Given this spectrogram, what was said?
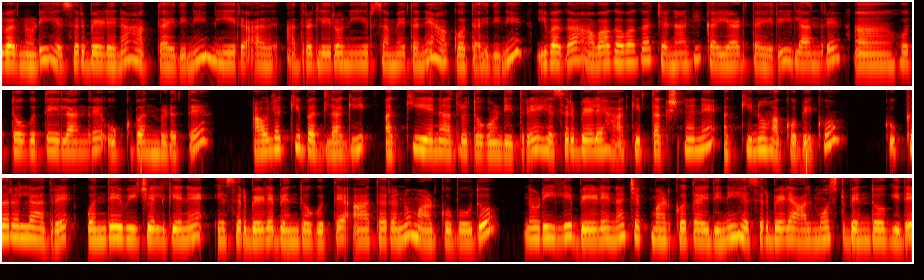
ಇವಾಗ ನೋಡಿ ಹೆಸರು ಬೇಳೆನ ಹಾಕ್ತಾ ಇದ್ದೀನಿ. ನೀರು ಅದರಲ್ಲಿರೋ ನೀರು ಸಮೇತನೇ ಹಾಕೋತಾ ಇದ್ದೀನಿ. ಇವಾಗ ಅವಾಗವಾಗ ಚೆನ್ನಾಗಿ ಕೈಯಾಡ್ತಾ ಇರಿ. ಇಲ್ಲಾಂದರೆ ಹೊತ್ತೋಗುತ್ತೆ, ಇಲ್ಲಾಂದರೆ ಉಕ್ಕು ಬಂದ್ಬಿಡುತ್ತೆ. ಅವಲಕ್ಕಿ ಬದಲಾಗಿ ಅಕ್ಕಿ ಏನಾದರೂ ತೊಗೊಂಡಿದ್ರೆ ಹೆಸರುಬೇಳೆ ಹಾಕಿದ ತಕ್ಷಣನೇ ಅಕ್ಕಿನೂ ಹಾಕೋಬೇಕು. ಕುಕ್ಕರಲ್ಲಾದರೆ ಒಂದೇ ವಿಜಲ್ಗೆನೆ ಹೆಸರುಬೇಳೆ ಬೆಂದೋಗುತ್ತೆ. ಆ ಥರನೂ ಮಾಡ್ಕೋಬೋದು. ನೋಡಿ, ಇಲ್ಲಿ ಬೇಳೆನ ಚೆಕ್ ಮಾಡ್ಕೋತಾ ಇದ್ದೀನಿ. ಹೆಸರುಬೇಳೆ ಆಲ್ಮೋಸ್ಟ್ ಬೆಂದೋಗಿದೆ.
